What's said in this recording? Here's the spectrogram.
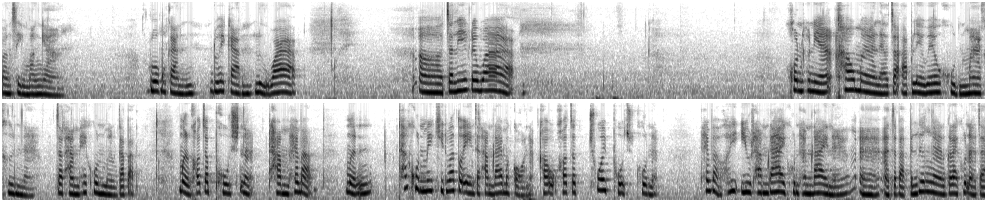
บางสิ่งบางอย่าง ร่วมกันด้วยกันหรือว่าจะเรียกได้ว่า คนคนนี้เข้ามาแล้วจะอัพเลเวลคุณมากขึ้นนะ จะทำให้คุณเหมือนกับแบบ เหมือนเขาจะพุชนะทำให้แบบ เหมือนถ้าคุณไม่คิดว่าตัวเองจะทำได้มาก่อนอะ่ะเขาเขาจะช่วยพุชคุณอะ่ะ ให้แบบเฮ้ยยูทำได้คุณทำได้นะอ่าอาจจะแบบเป็นเรื่องงานก็ได้คุณอาจจะ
